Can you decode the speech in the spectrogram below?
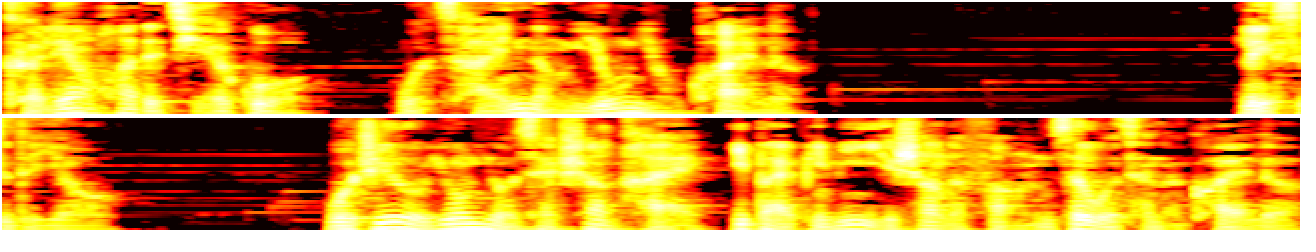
可量化的结果，我才能拥有快乐。类似的有。我只有拥有在上海一百平米以上的房子，我才能快乐；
